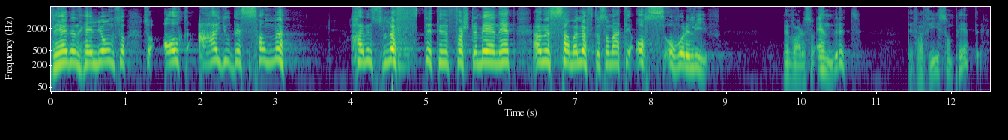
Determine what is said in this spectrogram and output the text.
ved Den hellige ånd. Så, så alt er jo det samme. Herrens løfte til den første menighet er det samme løftet som er til oss og våre liv. Men hva er det som endret? Det var vi som Peter.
